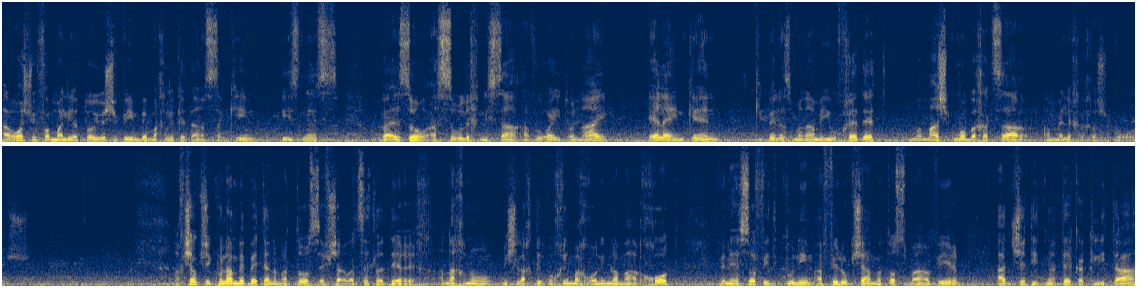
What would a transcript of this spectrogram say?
הראש ופמלייתו יושבים במחלקת העסקים, ביזנס, והאזור אסור לכניסה עבור העיתונאי, אלא אם כן קיבל הזמנה מיוחדת, ממש כמו בחצר המלך אחשוורוש. עכשיו כשכולם בבטן המטוס אפשר לצאת לדרך. אנחנו נשלח דיווחים אחרונים למערכות ונאסוף עדכונים אפילו כשהמטוס באוויר עד שתתנתק הקליטה.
